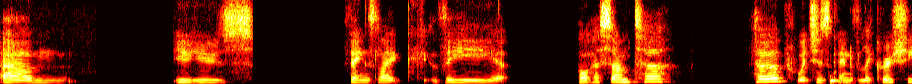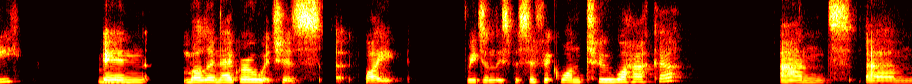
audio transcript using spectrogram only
um, you use things like the hoja santa herb, which is kind of licoricey, Mhm. in mole negro, which is quite regionally specific one to Oaxaca, and um,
